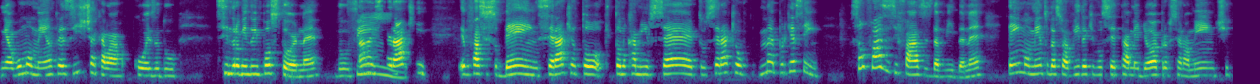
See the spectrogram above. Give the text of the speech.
Em algum momento existe aquela coisa do síndrome do impostor, né? Do, ah, será que eu faço isso bem? Será que eu tô, que tô no caminho certo? Será que eu. Né? Porque assim, são fases e fases da vida, né? Tem momento da sua vida que você tá melhor profissionalmente,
